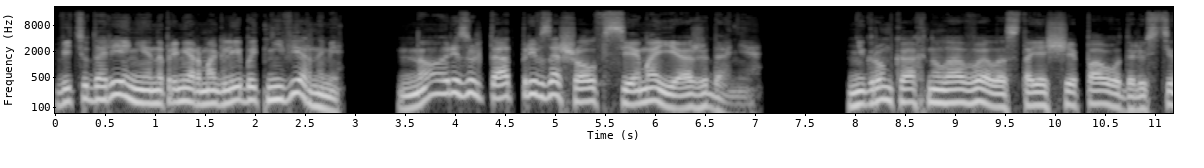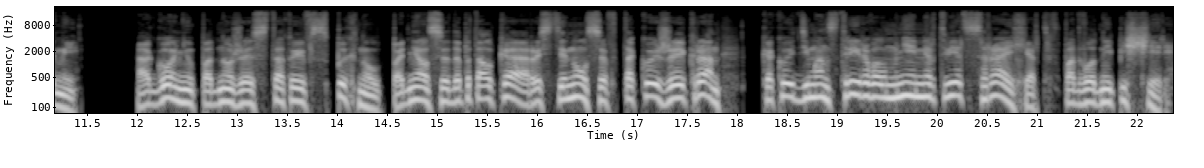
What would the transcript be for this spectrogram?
ведь ударения, например, могли быть неверными. Но результат превзошел все мои ожидания. Негромко ахнула Авелла, стоящая поодаль у стены. Огонь у подножия статуи вспыхнул, поднялся до потолка, растянулся в такой же экран, какой демонстрировал мне мертвец Райхерт в подводной пещере.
